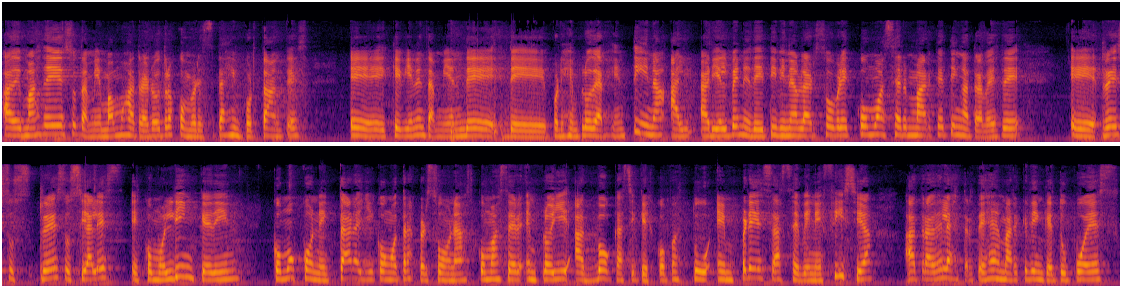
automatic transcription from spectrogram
Además de eso, también vamos a traer otros conferencistas importantes que vienen también de, por ejemplo, de Argentina. Ariel Benedetti viene a hablar sobre cómo hacer marketing a través de redes, sociales como LinkedIn, cómo conectar allí con otras personas, cómo hacer employee advocacy, que es cómo tu empresa se beneficia a través de las estrategias de marketing que tú puedes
